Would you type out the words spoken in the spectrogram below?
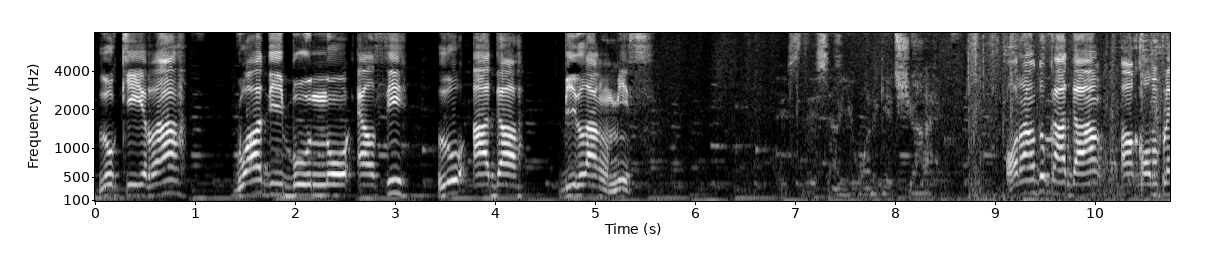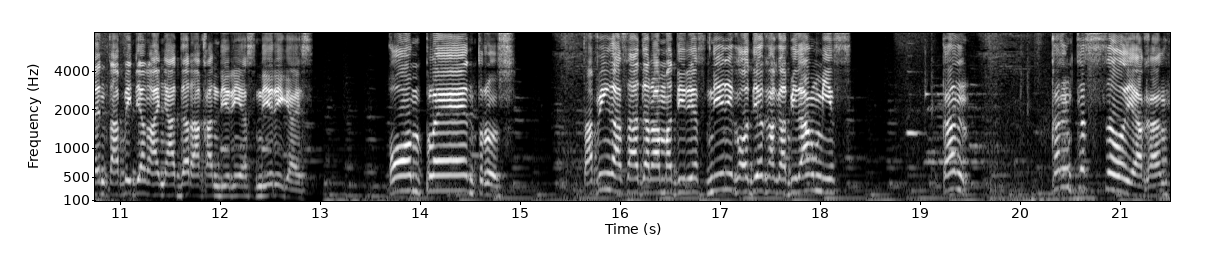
Lu kira gua dibunuh LC, lu ada bilang miss. Orang tuh kadang uh, komplain tapi dia nggak nyadar akan dirinya sendiri guys. Komplain terus. Tapi nggak sadar sama dirinya sendiri kalau dia kagak bilang miss. Kan kan kesel ya kan.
